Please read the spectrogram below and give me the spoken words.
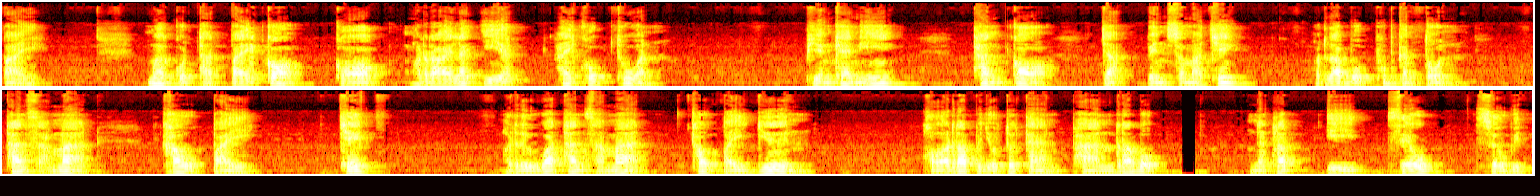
ไป เมื่อกดถัดไปก็กรอกรายละเอียดให้ครบถ้วน เพียงแค่นี้ ท่านก็จะเป็นสมาชิกระบบผู้ประกันตน ท่านสามารถเข้าไปเช็ค หรือว่าท่านสามารถเข้าไปยื่น ขอรับประโยชน์ทดแทนผ่านระบบนะครับ e-self service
